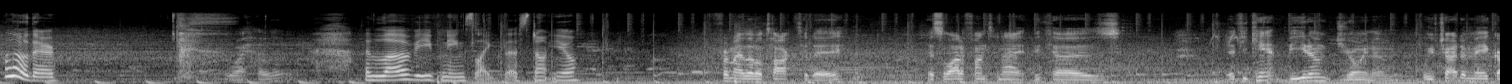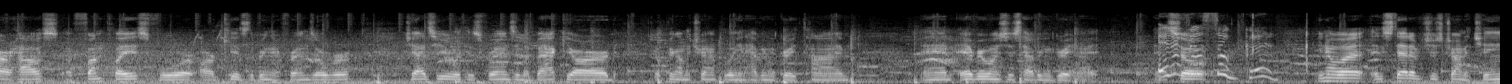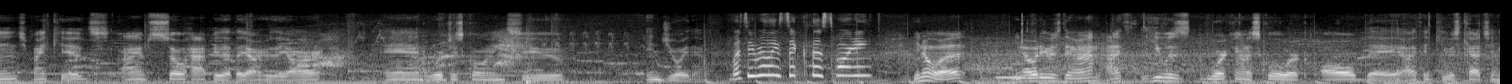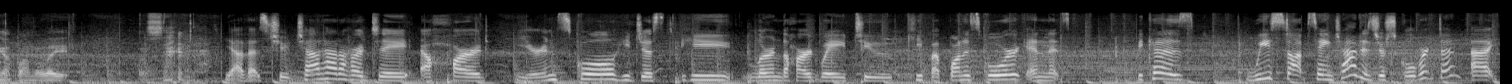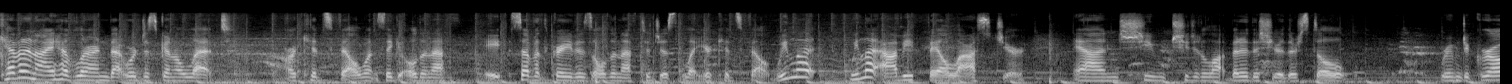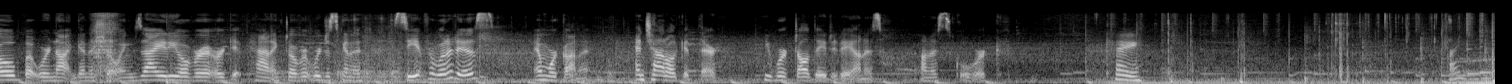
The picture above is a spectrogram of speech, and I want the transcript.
Hello there. Why, hello. I love evenings like this, don't you? For my little talk today, it's a lot of fun tonight because if you can't beat them, join them. We've tried to make our house a fun place for our kids to bring their friends over. Chad's here with his friends in the backyard, jumping on the trampoline, and having a great time. And everyone's just having a great night. And It feels so good. you know what? Instead of just trying to change my kids, I am so happy that they are who they are, and we're just going to enjoy them. Was he really sick this morning? You know what? You know what he was doing? I th- he was working on his schoolwork all day. I think he was catching up on the late. Yeah, that's true. Chad had a hard day, a hard year in school. He just he learned the hard way to keep up on his schoolwork, and it's because we stopped saying, "Chad, is your schoolwork done?" Uh, Kevin and I have learned that we're just gonna let our kids fail once they get old enough. Eighth, seventh grade is old enough to just let your kids fail. We let we let Abby fail last year, and she she did a lot better this year. There's still room to grow, but we're not to show anxiety over it or get panicked over it. We're just to see it for what it is and work on it. And Chad will get there. He worked all day today on his on his schoolwork. Okay. Bye.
